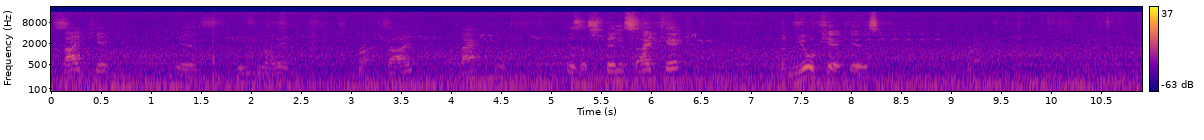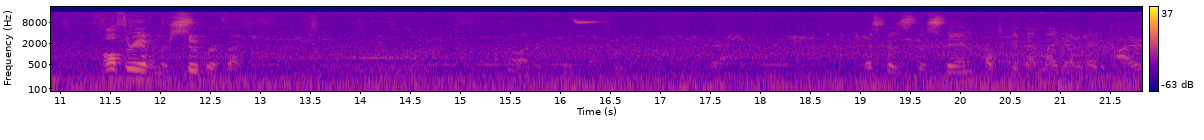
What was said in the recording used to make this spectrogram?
The side kick is lead leg front side. Back kick is a spin side kick. The mule kick is. All three of them are super effective. I feel like I can do the back kick. Yeah. That's because the spin helps you get that leg elevated higher.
